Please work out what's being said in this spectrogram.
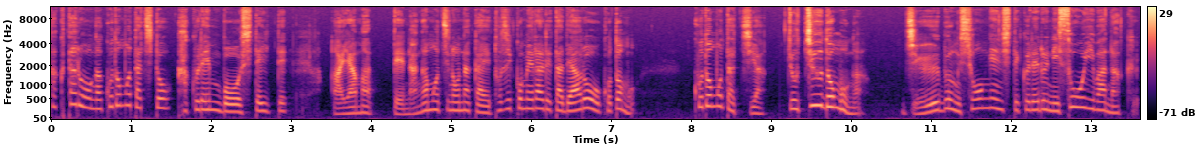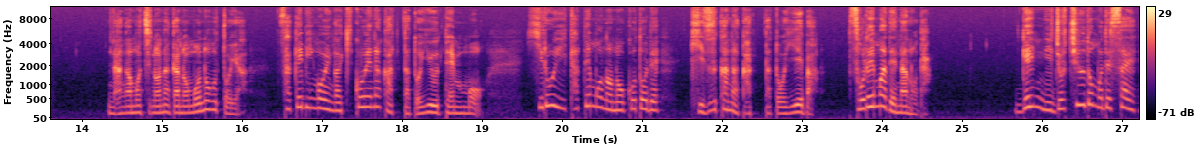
角太郎が子供たちとかくれんぼをしていて誤ってって長持ちの中へ閉じ込められたであろうことも子供たちや女中どもが十分証言してくれるに相違はなく長持ちの中の物音や叫び声が聞こえなかったという点も広い建物のことで気づかなかったといえばそれまでなのだ。現に女中どもでさえ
